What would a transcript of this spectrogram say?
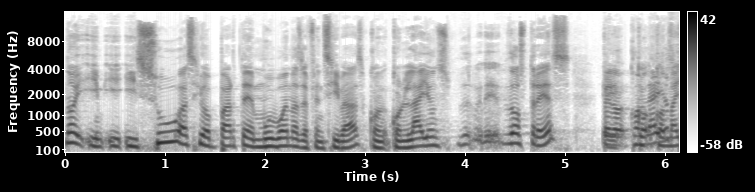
No, y, y, y Su ha sido parte de muy buenas defensivas con, con Lions 2-3. Pero Eh, con con, con Miami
